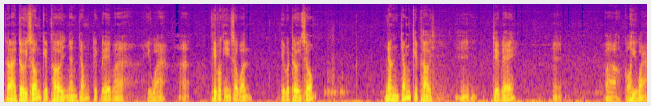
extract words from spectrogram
Thế là trừ sớm kịp thời nhanh chóng triệt để và hiệu quả. À, khi phát hiện sâu bệnh thì phải trừ sớm nhanh chóng kịp thời ừ, triệt để ừ, và có hiệu quả.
